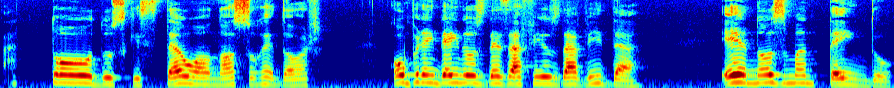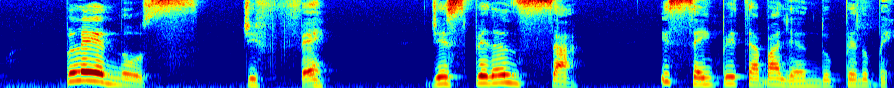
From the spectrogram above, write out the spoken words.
a todos que estão ao nosso redor, compreendendo os desafios da vida e nos mantendo plenos de fé, de esperança e sempre trabalhando pelo bem.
